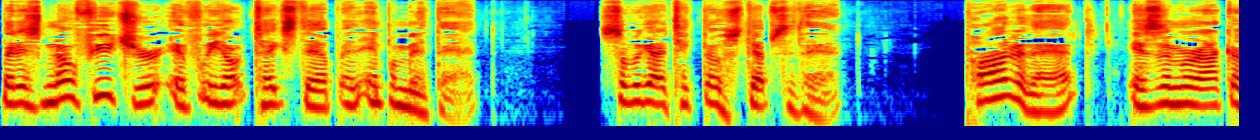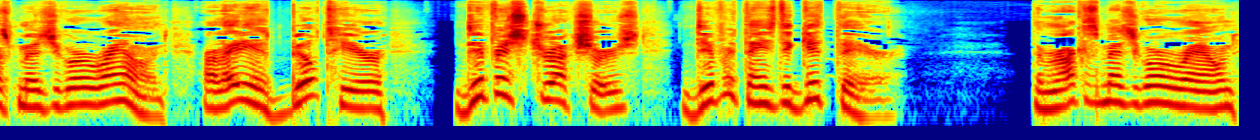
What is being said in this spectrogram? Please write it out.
But it's no future if we don't take step and implement that. So we got to take those steps to that. Part of that is the miraculous Medjugorje around. Our Lady has built here different structures, different things to get there. The Miraculous Medjugorje around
